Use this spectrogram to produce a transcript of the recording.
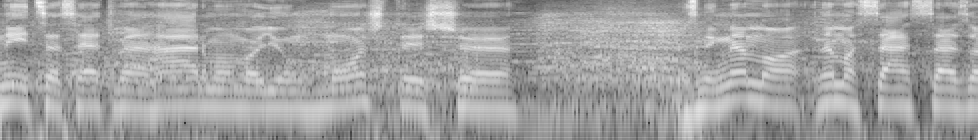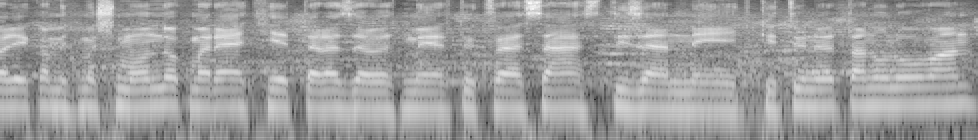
473-on vagyunk most, és ez még nem a, nem a 100 százalék, amit most mondok, mert egy héttel ezelőtt mértük fel, 114 kitűnő tanuló van.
